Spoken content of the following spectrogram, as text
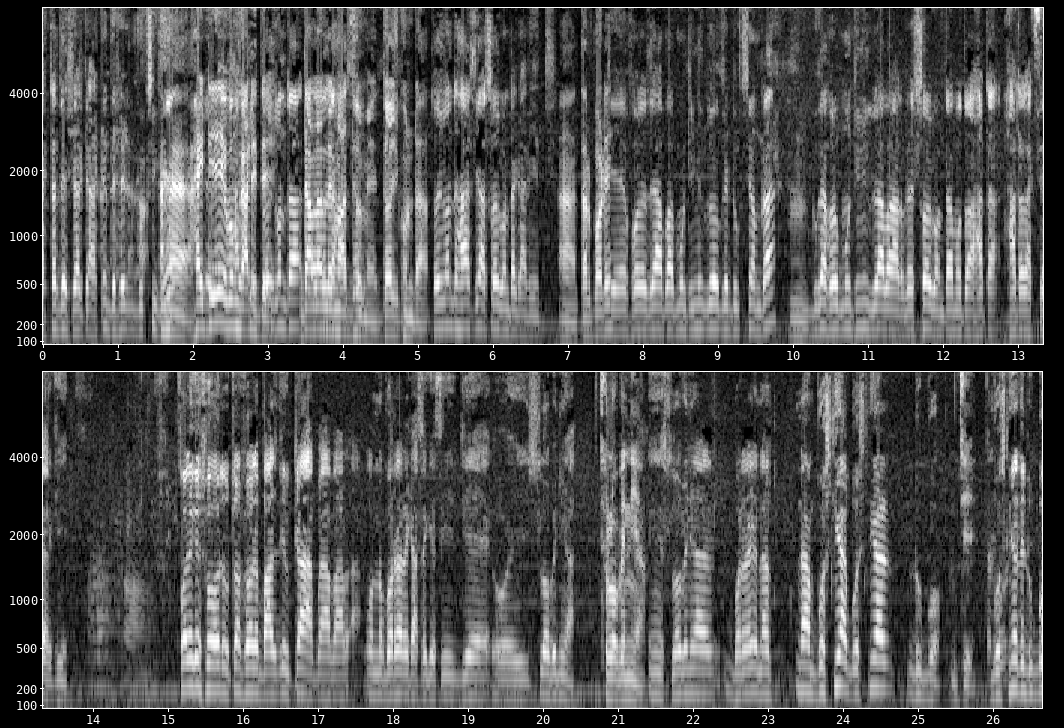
একটা দেশে আর কি একটা দেশে ঢুকছি হ্যাঁ হাইটে এবং গাড়িতে দালালের মাধ্যমে দশ ঘণ্টা। দশ ঘণ্টা হাসি আর ছয় ঘণ্টা গাড়ি হ্যাঁ তারপরে? তে পরে যে আবার মন্টিনিগ্রোকে ঢুকছি আমরা। ঢুকার পর মন্টিনিগ্রো আবার আর ছয় ঘণ্টার মতো হাঁটা হাঁটা লাগছে আর কি। পরে গিয়ে শহরে উঠলাম শহরে বাস দিয়ে উঠে আবার অন্য বর্ডারের কাছে গেছি যে ওই স্লোভেনিয়া। স্লোভেনিয়া। স্লোভেনিয়ার বর্ডারে না না বসনিয়ার বসনিয়ার ঢুকবো। জি। বসনিয়াতে ঢুকবো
